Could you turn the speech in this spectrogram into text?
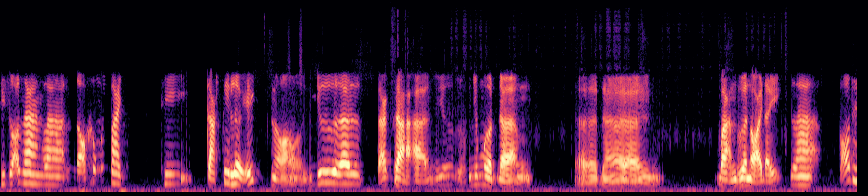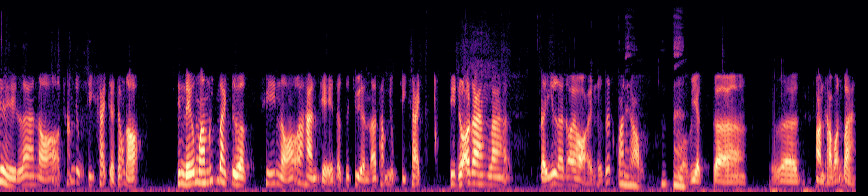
thì rõ ràng là nó không minh bạch. Thì các cái lợi ích nó như tác giả à, như như một uh, uh, bạn vừa nói đấy là có thể là nó tham nhũng chính sách ở trong đó. Thì nếu mà minh bạch được thì nó hạn chế được cái chuyện là tham nhũng chính sách. Thì rõ ràng là đấy là đòi hỏi nó rất quan vâng. trọng vâng. của việc uh, uh, hoàn thảo văn bản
